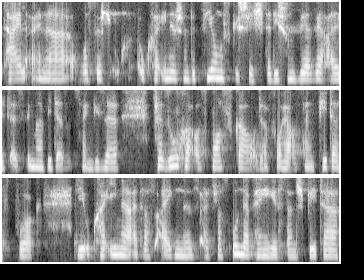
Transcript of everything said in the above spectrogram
Teil einer russisch-ukrainischen Beziehungsgeschichte, die schon sehr, sehr alt ist. Immer wieder sozusagen diese Versuche aus Moskau oder vorher aus St. Petersburg, die Ukraine als was Eigenes, als was Unabhängiges dann später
